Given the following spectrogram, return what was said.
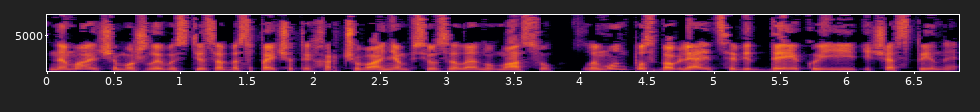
не маючи можливості забезпечити харчуванням всю зелену масу. Лимон позбавляється від деякої її частини.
